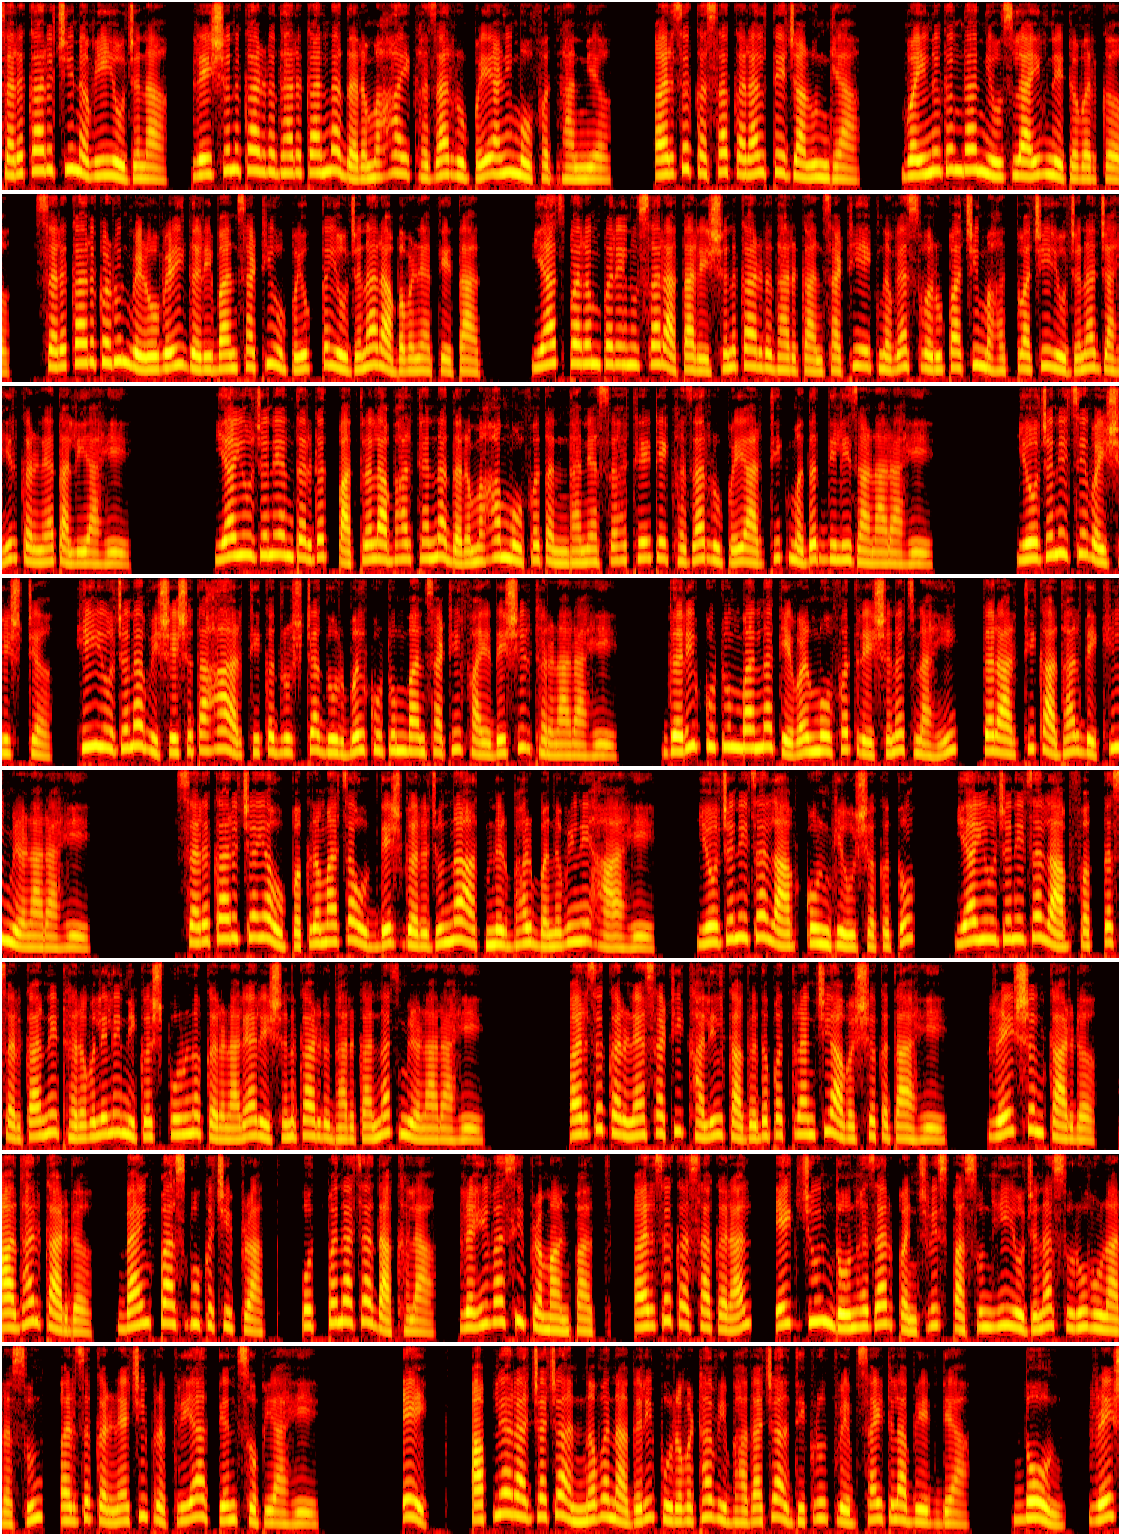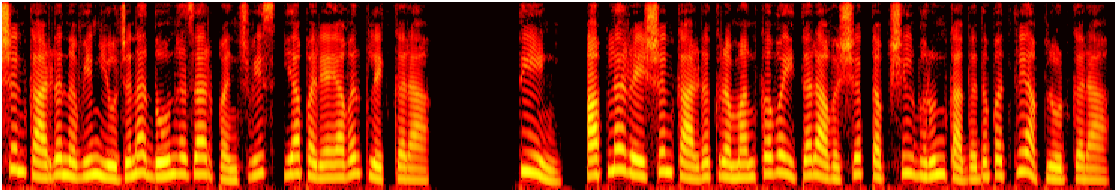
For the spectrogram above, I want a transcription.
सरकारची नवी योजना रेशन कार्डधारकांना दरमहा एक हजार रुपये आणि मोफत धान्य. अर्ज कसा कराल ते जाणून घ्या. वैनगंगा न्यूज लाईव्ह नेटवर्क सरकारकडून वेळोवेळी गरिबांसाठी उपयुक्त योजना राबवण्यात येतात. याच परंपरेनुसार आता रेशन कार्डधारकांसाठी एक नव्या स्वरूपाची महत्त्वाची योजना जाहीर करण्यात आली आहे. या योजनेअंतर्गत पात्र लाभार्थ्यांना दरमहा मोफत अन्नधान्यासह थेट एक हजार रुपये आर्थिक मदत दिली जाणार आहे. योजनेचे वैशिष्ट्य ही योजना विशेषतः आर्थिकदृष्ट्या दुर्बल कुटुंबांसाठी फायदेशीर ठरणार आहे. गरीब कुटुंबांना केवळ मोफत रेशनच नाही तर आर्थिक आधार देखील मिळणार आहे. सरकारच्या या उपक्रमाचा उद्देश गरजूंना आत्मनिर्भर बनविणे हा आहे. योजनेचा लाभ कोण घेऊ शकतो? या योजनेचा लाभ फक्त सरकारने ठरवलेले निकष पूर्ण करणाऱ्या रेशन कार्डधारकांनाच मिळणार आहे. अर्ज करण्यासाठी खालील कागदपत्रांची आवश्यकता आहे. Ration card Aadhaar card bank पासबुकची प्रात उत्पन्नाचा दाखला रहिवासी प्रमाणपत्र अर्ज कसा कराल? एक जून दोन हजार पंचवीसपासून ही योजना सुरू होणार असून अर्ज करण्याची प्रक्रिया अत्यंत सोपी आहे. एक आपल्या राज्याच्या अन्न व नागरी पुरवठा विभागाच्या अधिकृत वेबसाईटला भेट द्या. दोन रेशन कार्ड नवीन योजना दोन हजार पंचवीस या पर्यायावर क्लिक करा. तीन आपला रेशन कार्ड क्रमांक व इतर आवश्यक तपशील भरून कागदपत्रे अपलोड करा.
